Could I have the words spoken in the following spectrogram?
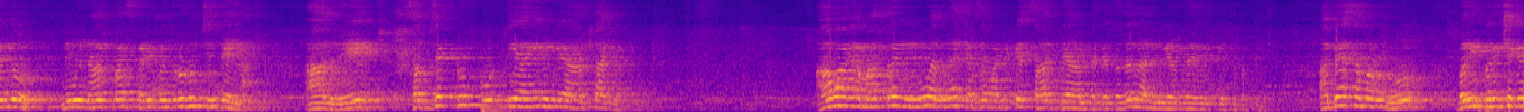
ಬಂದು ನೀವು ನಾಲ್ಕು ಮಾರ್ಕ್ಸ್ ಕಡಿಮೆ ಬಂದ್ರೂ ಚಿಂತೆ ಇಲ್ಲ. ಆದರೆ ಸಬ್ಜೆಕ್ಟು ಪೂರ್ತಿಯಾಗಿ ನಿಮಗೆ ಅರ್ಥ ಆಗಬೇಕು. ಆವಾಗ ಮಾತ್ರ ನೀವು ಅದನ್ನ ಕೆಲಸ ಮಾಡಲಿಕ್ಕೆ ಸಾಧ್ಯ ಅಂತಕ್ಕಂಥದ್ದನ್ನು ನಾನು ನಿಮಗೆ ಹೇಳ್ತಾ ಇರೋದಕ್ಕೆ ಇಷ್ಟಪಡ್ತೀನಿ. ಅಭ್ಯಾಸ ಮಾಡೋದು, ಬರೀ ಪರೀಕ್ಷೆಗೆ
